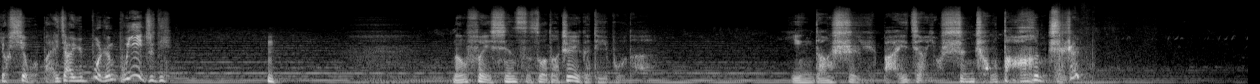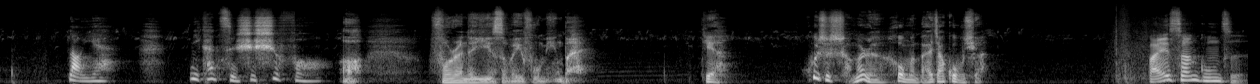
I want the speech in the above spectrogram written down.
要陷我白家于不仁不义之地？哼，能费心思做到这个地步的，应当是与白家有深仇大恨之人。老爷，你看此事是否……啊，夫人的意思，为父明白。爹，会是什么人和我们白家过不去？白三公子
